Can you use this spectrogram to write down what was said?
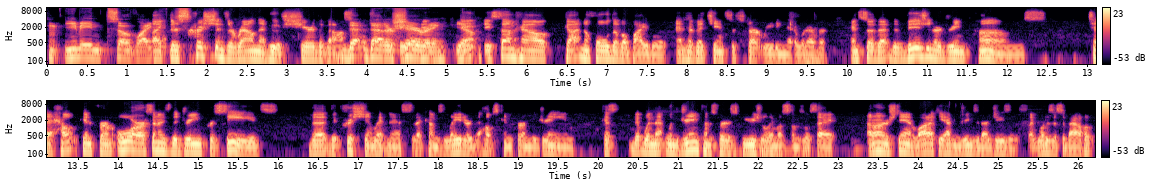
Hmm, you mean so like Like there's Christians around them who have shared the gospel. that that are sharing yeah they, they somehow gotten a hold of a Bible and have a chance to start reading it or whatever. And so that the vision or dream comes to help confirm, or sometimes the dream precedes the, the Christian witness that comes later that helps confirm the dream. Because that when that when the dream comes first, usually Muslims will say, I don't understand why do I keep having dreams about Jesus? Like what is this about?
